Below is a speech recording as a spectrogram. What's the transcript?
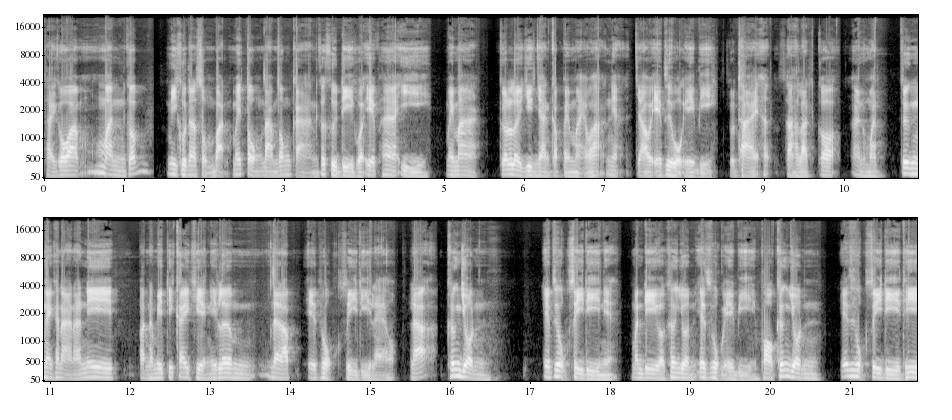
ไทยก็ว่ามันก็มีคุณสมบัติไม่ตรงตามต้องการ ก็คือดีกว่า F5E ไม่มาก ก็เลยยืนยันกลับไปใหม่ว่าเนี่ยจะเอา F16AB สุดท้ายสหรัฐก็อนุมัติ ซึ่งในขณะนั้นนี่พันธมิตรที่ใกล้เคียงนี่เริ่มได้รับ F16CD แล้ว และเครื่องยนต์ F16CD เนี่ยมันดีกว่าเครื่องยนต์ F16AB พอเครื่องยนต์ F16CD ที่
